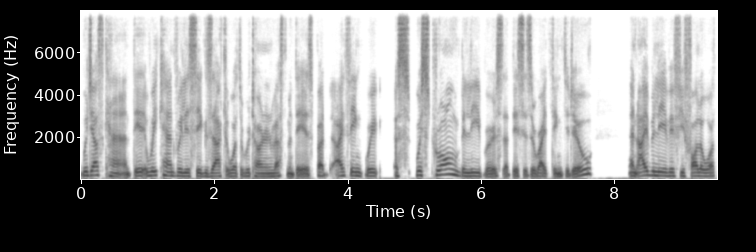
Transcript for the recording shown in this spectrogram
We just can't. We can't really see exactly what the return on investment is. But I think we, we're strong believers that this is the right thing to do. And I believe if you follow what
